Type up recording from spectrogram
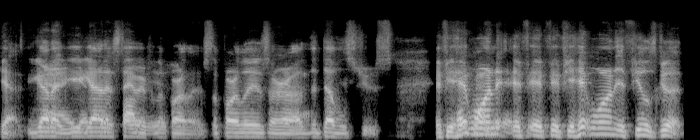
yeah. You gotta you gotta stay away from the the parlays. The parlays are uh, the devil's juice. If you hit Sometimes one, if, if if you hit one, it feels good.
